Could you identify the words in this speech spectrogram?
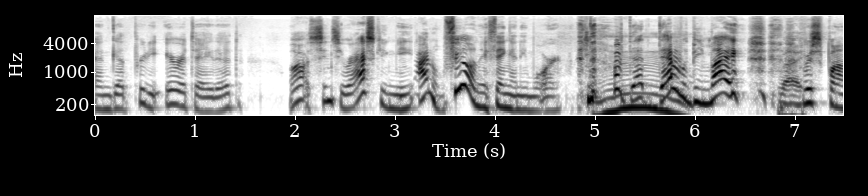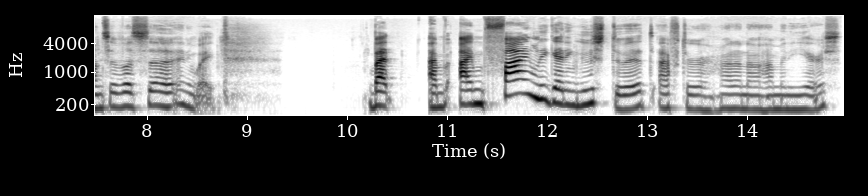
and get pretty irritated. Well since you're asking me i don't feel anything anymore. That that would be my Right. response. It was uh, anyway. But I'm I'm finally getting used to it after I don't know how many years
